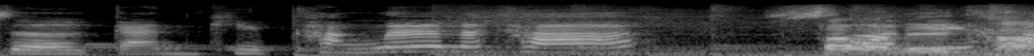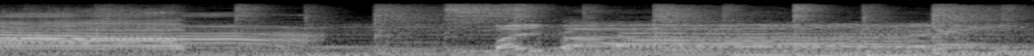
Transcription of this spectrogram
เจอกันคลิปครั้งหน้านะคะ สวัสดีครับ บ๊ายบาย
